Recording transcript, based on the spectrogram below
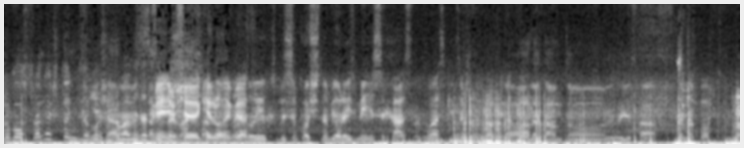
drugą stronę, czy to nic No nie się Zmienił się kierunek no wiatru. to jak nabiorę no i zmienię sobie has na coś tam. No ale tam to jest tak. Na bok. No,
